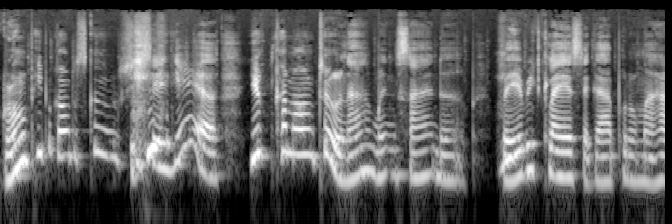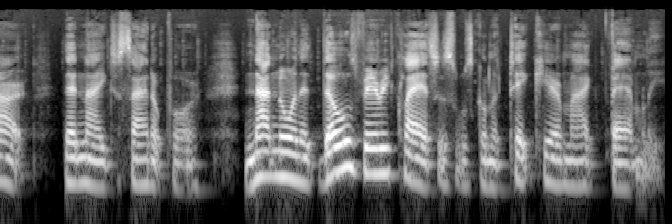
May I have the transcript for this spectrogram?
"Grown people go to school?" She said, "Yeah, you can come on too." And I went and signed up for every class that God put on my heart that night to sign up for, not knowing that those very classes was going to take care of my family.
